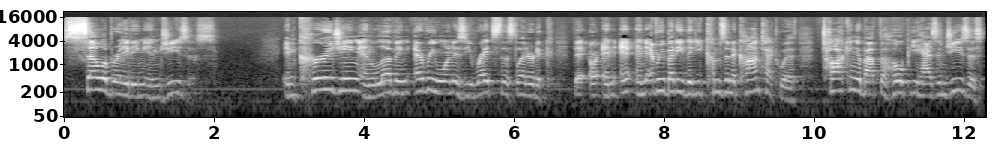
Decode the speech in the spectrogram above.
celebrating in Jesus encouraging and loving everyone as he writes this letter to that, or, and, and everybody that he comes into contact with, talking about the hope he has in Jesus.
